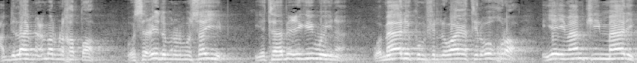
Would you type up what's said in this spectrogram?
cabdullaahi bni cumar bni khadaab wa saciid bnu lmusayib iyo taabicigii weynaa wa maalikun fi riwaayati اlukhraa iyo imaamkii maalik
